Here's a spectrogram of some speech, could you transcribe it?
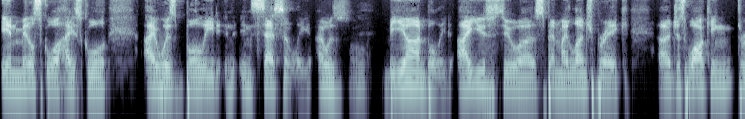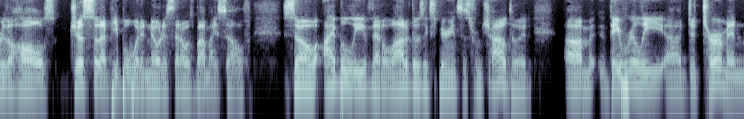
in middle school, high school, I was bullied in, incessantly. I was oh. beyond bullied. I used to uh, spend my lunch break uh, just walking through the halls just so that people wouldn't notice that I was by myself. So I believe that a lot of those experiences from childhood um, they really uh, determine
